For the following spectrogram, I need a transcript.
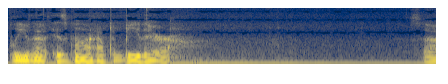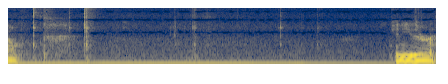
believe that is going to have to be there. So you can either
